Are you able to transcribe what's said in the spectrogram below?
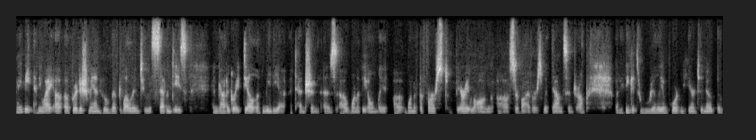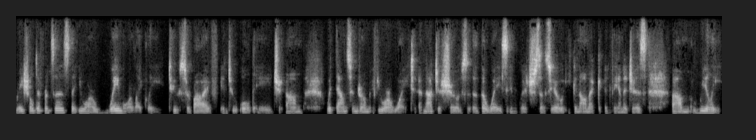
maybe? Anyway a, a british man who lived well into his 70s and got a great deal of media attention as uh, one of the only, uh, one of the first very long uh, survivors with Down syndrome. But I think it's really important here to note the racial differences that you are way more likely to survive into old age um, with Down syndrome if you are white. And that just shows the ways in which socioeconomic advantages um, really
